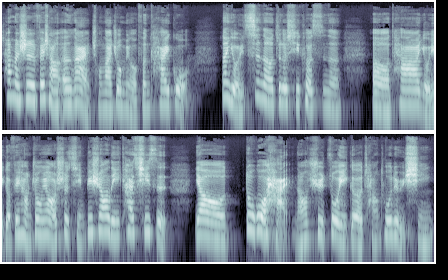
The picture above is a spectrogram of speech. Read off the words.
他们是非常恩爱，从来就没有分开过。那有一次呢，这个希克斯呢，呃，他有一个非常重要的事情，必须要离开妻子，要渡过海，然后去做一个长途旅行。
